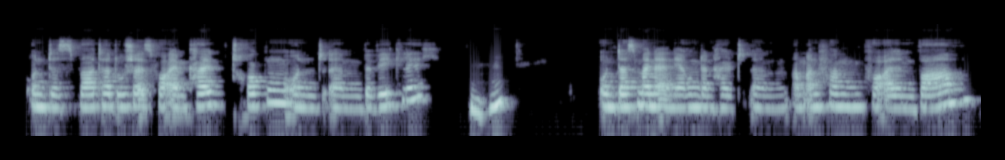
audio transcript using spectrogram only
Und das Vata-Dosha ist vor allem kalt, trocken und ähm, beweglich. Mhm. Und dass meine Ernährung dann halt ähm, am Anfang vor allem warm,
